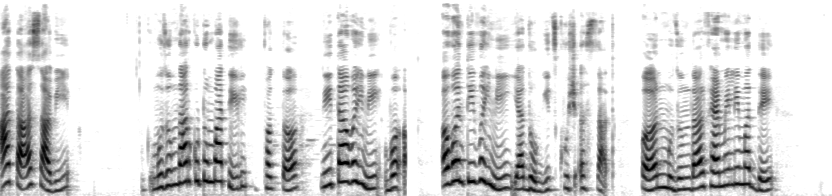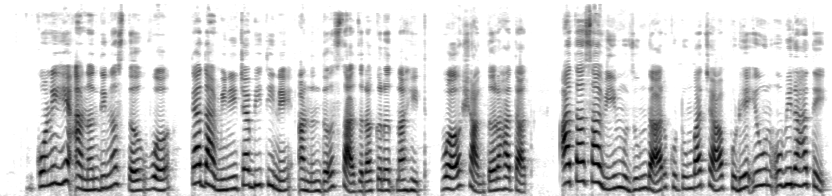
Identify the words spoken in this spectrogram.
आता सावी मुजुमदार कुटुंबातील फक्त नीता वहिनी व अवंती वहिनी या दोघीच खुश असतात. पण मुजुमदार फॅमिलीमध्ये कोणीही आनंदी नसतं व त्या दामिनीच्या भीतीने आनंद साजरा करत नाहीत व शांत राहतात. आता सावी मुजुमदार कुटुंबाच्या पुढे येऊन उभी राहते.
